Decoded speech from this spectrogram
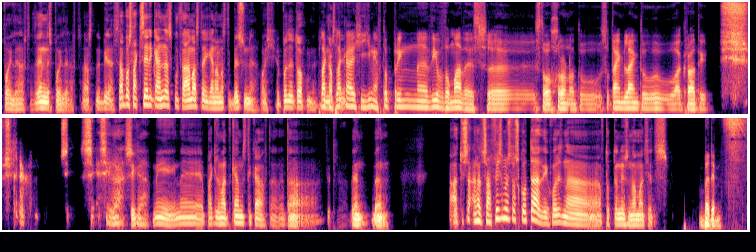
spoiler αυτό. Δεν είναι spoiler αυτό. Αυτό δεν πειράζει. Σαν πω θα ξέρει κανένας που θα είμαστε για να μας την πέσουν. Όχι. Οπότε το έχουμε. Πλάκα, είμαστε... πλάκα έχει γίνει αυτό πριν ε, δύο εβδομάδες ε, στο χρόνο του, στο timeline του ακροατή. Σιγά, σιγά. Μη, είναι επαγγελματικά μυστικά αυτά. Δεν τα. Δεν, δεν. Α, τους, να του αφήσουμε στο σκοτάδι χωρί να αυτοκτονήσουν τα μάτια τη. Μπέντεμτς.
